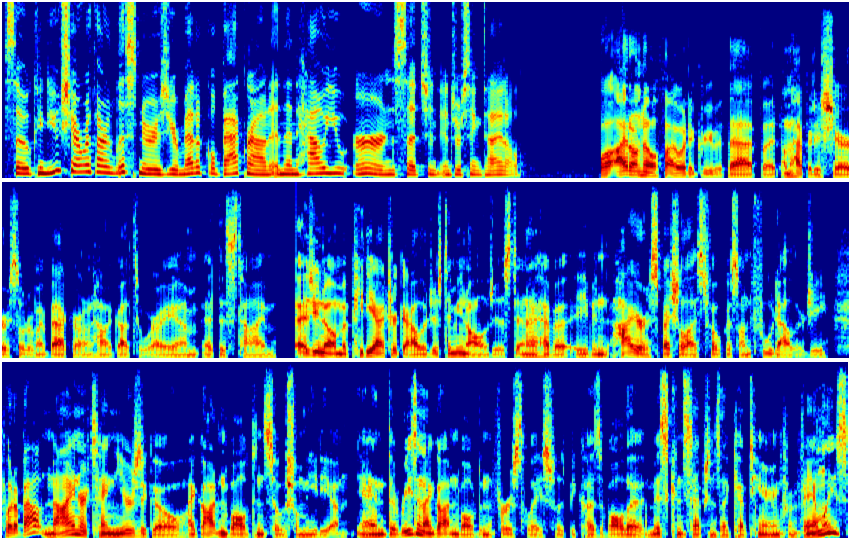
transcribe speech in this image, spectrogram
So, can you share with our listeners your medical background and then how you earned such an interesting title? Well, I don't know if I would agree with that, but I'm happy to share sort of my background on how I got to where I am at this time. As you know, I'm a pediatric allergist immunologist, and I have an even higher specialized focus on food allergy. But about nine or 10 years ago, I got involved in social media. And the reason I got involved in the first place was because of all the misconceptions I kept hearing from families,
